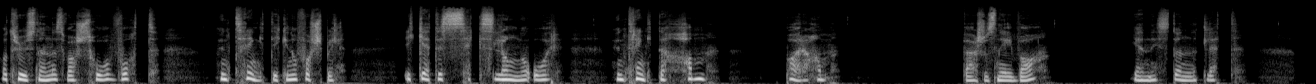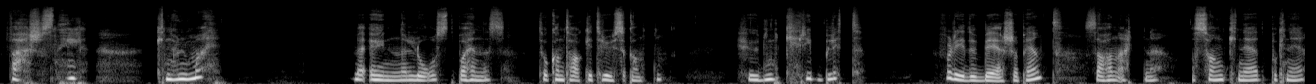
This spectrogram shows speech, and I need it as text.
og trusen hennes var så våt. Hun trengte ikke noe forspill, ikke etter seks lange år. Hun trengte ham, bare ham. Vær så snill, hva? Jenny stønnet lett. Vær så snill, knull meg. Med øynene låst på hennes tok han tak i trusekanten. Huden kriblet. Fordi du ber så pent, sa han ertende og sank ned på kne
